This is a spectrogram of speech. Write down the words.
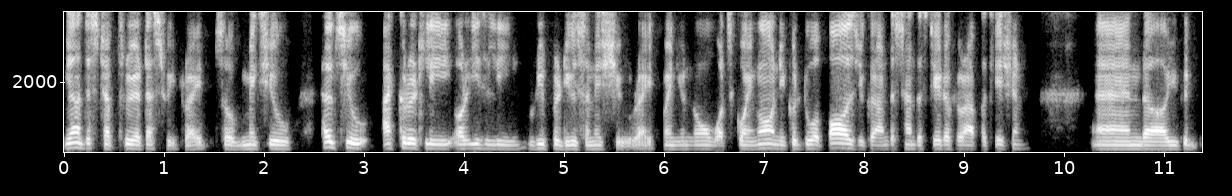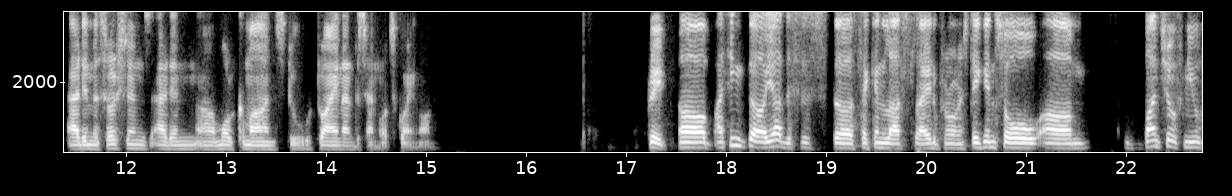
yeah, just step through your test suite, right? So makes you helps you accurately or easily reproduce an issue, right? When you know what's going on, you could do a pause, you could understand the state of your application, and uh, you could add in assertions, add in uh, more commands to try and understand what's going on. Great. Uh, I think the, yeah, this is the second last slide, if I'm not mistaken. So um, bunch of new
